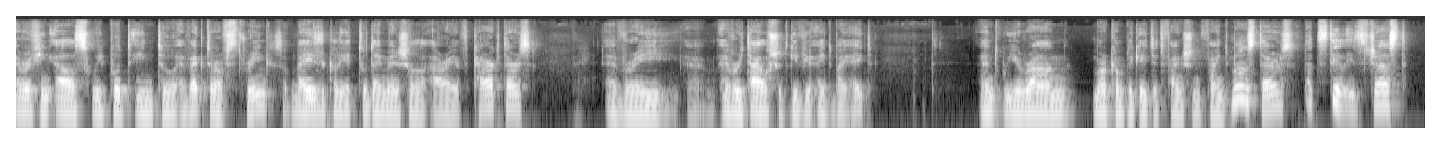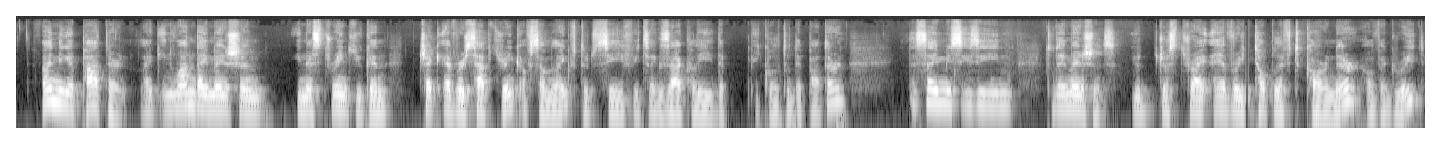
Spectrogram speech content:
Everything else we put into a vector of string, so basically a two-dimensional array of characters. Every, um, every tile should give you 8 by 8. And we run more complicated function find monsters, but still it's just finding a pattern. Like in one dimension, in a string, you can check every substring of some length to see if it's exactly the, equal to the pattern. The same is easy in two dimensions. You just try every top left corner of a grid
